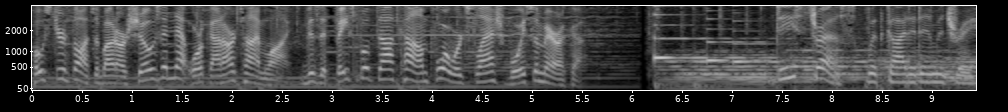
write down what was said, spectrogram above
Post your thoughts about our shows and network on our timeline. Visit facebook.com forward slash voice America. De stress with guided imagery.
